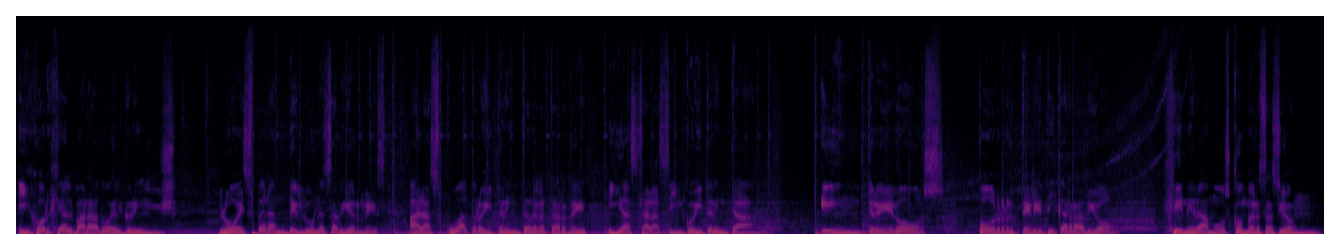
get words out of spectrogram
y Jorge Alvarado el Grinch lo esperan de lunes a viernes a las 4 y 30 de la tarde y hasta las 5 y 30. Entre dos, por Teletica Radio. Generamos conversación.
